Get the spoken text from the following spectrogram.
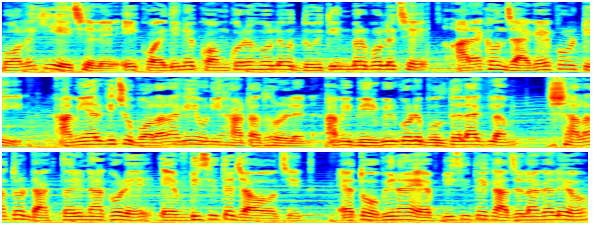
বলে কি এই ছেলে? এই কয়দিনে কম করে হলেও দুই তিনবার বলেছে, আর এখন জায়গায় পল্টি আমি আর কিছু বলার আগেই উনি হাঁটা ধরলেন। আমি বিড়বিড় করে বলতে লাগলাম, শালা তো ডাক্তারি না করে এফডিসিতে যাওয়া উচিত। এত অভিনয় এফডিসিতে কাজে লাগালেও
